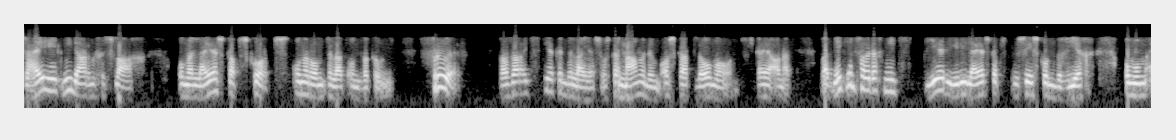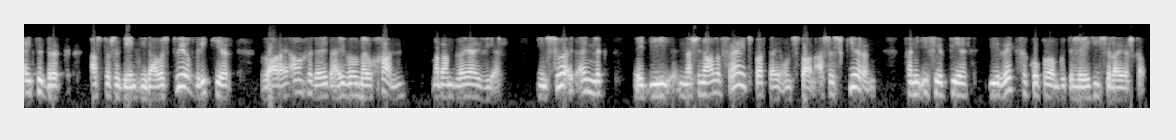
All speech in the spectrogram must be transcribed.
is hy het nie daarin geslaag om 'n leierskapskorps onder hom te laat ontwikkel nie. Vroeger was daar uitstekende leiers, ons kan name noem, Oscar Lomo en verskeie ander, wat net eenvoudig nie deur hierdie leierskapsproses kon beweeg om hom uit te druk as president nie. Daar was 2 of 3 keer waar hy aangedui het hy wil nou gaan, maar dan bly hy weer. En so uiteindelik het die Nasionale Vryheidsparty ontstaan as 'n skeuring van die IFP direk gekoppel aan Botelesi se leierskap.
